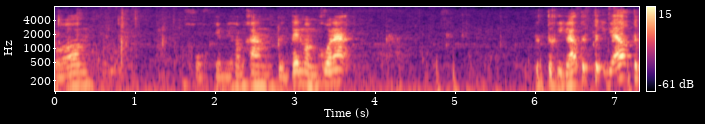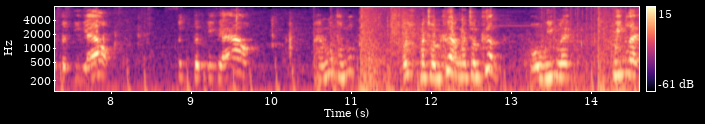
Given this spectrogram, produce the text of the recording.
ผมโอ้โหเกมนี้ค่อนข้างตื่นเต้นพอสมควรนะตึกตึกอีกแล้ว ตึกตึกอีกแล้วตึกตึกอีกแล้ว ตึกตึกอีกแล้วทางนู้นทางนู้นเฮ้ยมันชนเครื่องมันชนเครื่องโอ้วิ่งเลยวิ่งเลย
